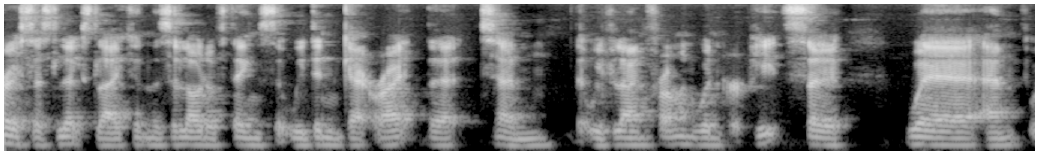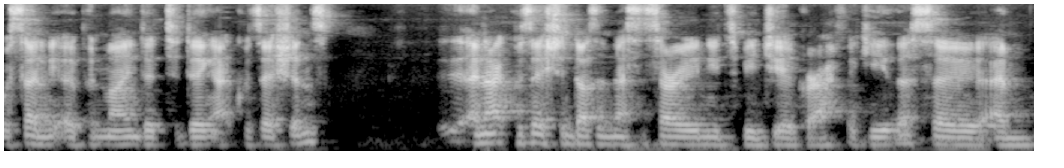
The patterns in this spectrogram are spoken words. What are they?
process looks like. And there's a lot of things that we didn't get right that um, that we've learned from and wouldn't repeat. So we're um, we're certainly open minded to doing acquisitions. An acquisition doesn't necessarily need to be geographic either. So um,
